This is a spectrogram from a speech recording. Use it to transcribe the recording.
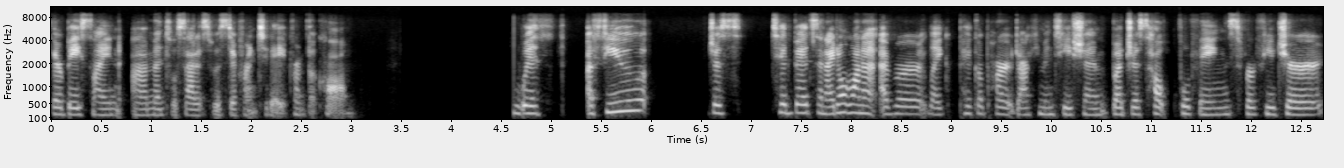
Their baseline uh, mental status was different today from the call. With a few just tidbits, and I don't want to ever like pick apart documentation, but just helpful things for future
